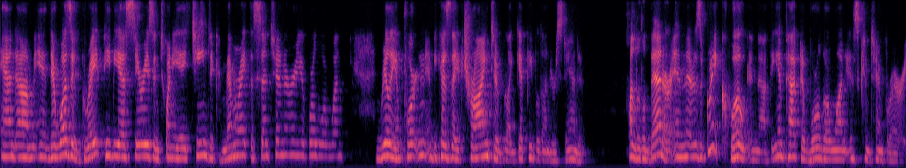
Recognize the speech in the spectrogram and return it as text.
And, um, and, there was a great PBS series in 2018 to commemorate the centenary of World War I. Really important, and because they're trying to like get people to understand it a little better. And there's a great quote in that: "The impact of World War I is contemporary."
